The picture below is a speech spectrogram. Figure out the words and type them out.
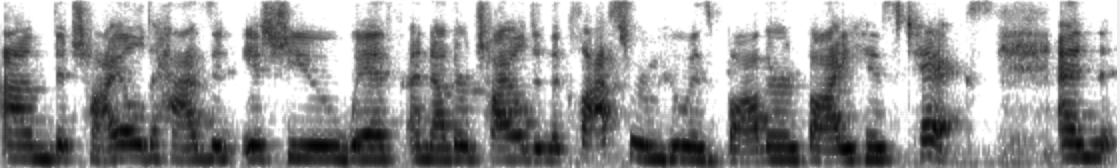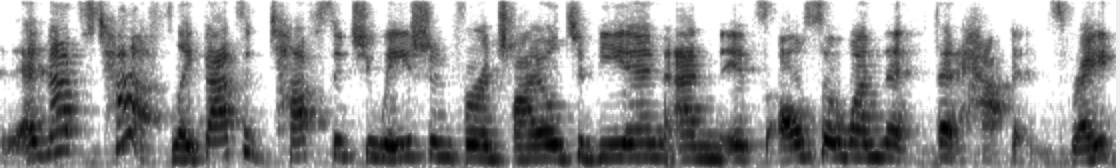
um, the child has an issue with another child in the classroom who is bothered by his tics, and and that's tough. Like that's a tough situation for a child to be in, and it's also one that that happens, right?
